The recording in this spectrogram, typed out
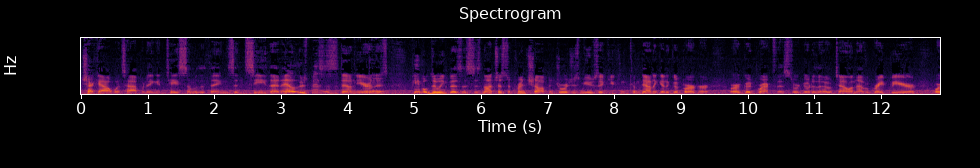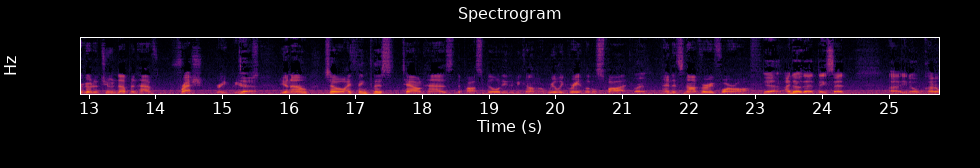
check out what's happening and taste some of the things and see that oh, there's businesses down here and there's people doing businesses, not just a print shop and George's Music. You can come down and get a good burger or a good breakfast, or go to the hotel and have a great beer, or go to Tuned Up and have fresh great beers. Yeah. You know, so I think this town has the possibility to become a really great little spot, Right. and it's not very far off. Yeah, I know that they said, uh, you know, kind of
